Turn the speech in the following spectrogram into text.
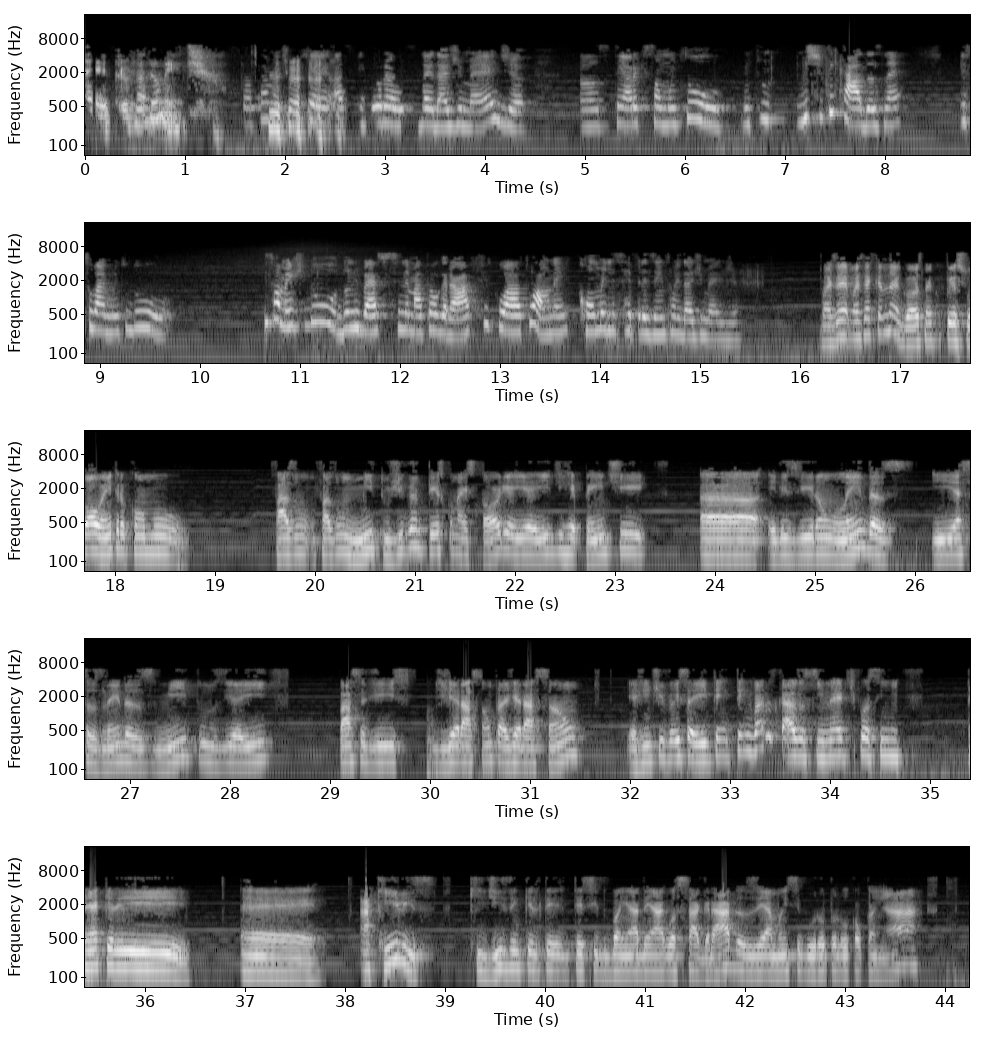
É, provavelmente. Exatamente, porque as figuras da Idade Média, elas tem hora que são muito, muito mistificadas, né? Isso vai muito do. Principalmente do, do universo cinematográfico atual, né? Como eles representam a Idade Média. Mas é, mas é aquele negócio, né, que o pessoal entra como faz um, faz um mito gigantesco na história e aí de repente ah, eles viram lendas e essas lendas mitos e aí passa de, de geração para geração e a gente vê isso aí tem, tem vários casos assim né tipo assim tem aquele é, Aquiles que dizem que ele ter, ter sido banhado em águas sagradas e a mãe segurou pelo calcanhar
